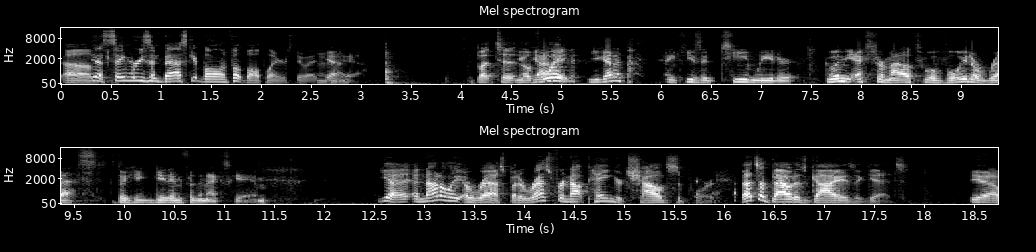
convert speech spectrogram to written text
Um, yeah, same reason basketball and football players do it. Yeah. yeah. But to You avoid. gotta, you gotta think he's a team leader, going the extra mile to avoid arrest so he can get in for the next game. Yeah, and not only arrest, but arrest for not paying your child support. That's about as guy as it gets. Yeah.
